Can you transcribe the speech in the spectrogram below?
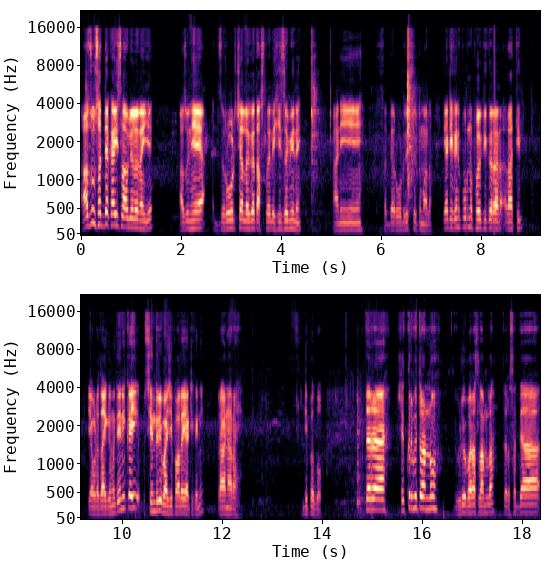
अजून सध्या काहीच लावलेलं नाही आहे अजून हे ज- रोडच्या लगत असलेली ही जमीन आहे. आणि सध्या रोड दिसतोय तुम्हाला. या ठिकाणी पूर्ण फळपिकं रा राहतील एवढ्या जागेमध्ये. आणि काही सेंद्रिय भाजीपाला या ठिकाणी राहणार आहे. दीपक भाऊ. तर शेतकरी मित्रांनो व्हिडिओ बराच लांबला तर सध्या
